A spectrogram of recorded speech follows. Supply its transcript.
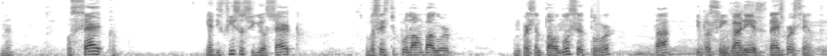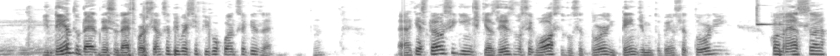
né, o certo, e é difícil seguir o certo, você estipular um valor, um percentual no setor, tá? Tipo assim, varejo, 10%. E dentro de, desses 10% você diversifica o quanto você quiser. Né? A questão é o seguinte, que às vezes você gosta do setor, entende muito bem o setor e começa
